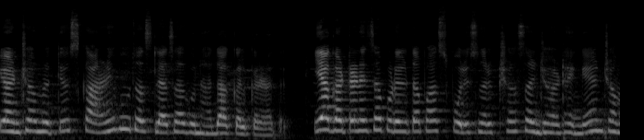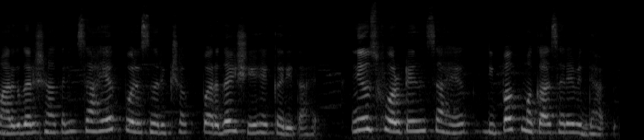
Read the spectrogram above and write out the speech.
यांच्या मृत्यूस कारणीभूत असल्याचा गुन्हा दाखल करण्यात आला. या घटनेचा पुढील तपास पोलीस निरीक्षक संजय ठेंगे यांच्या मार्गदर्शनाखाली सहाय्यक पोलीस निरीक्षक परदेशी हे करीत आहेत. न्यूज फोर्टीन सहाय्यक दीपक मकासरे विद्यापीठ.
